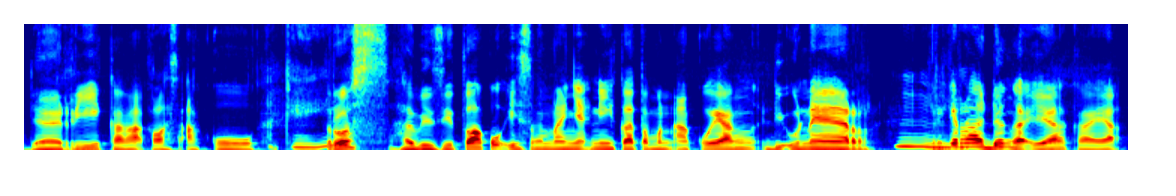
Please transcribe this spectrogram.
dari kakak kelas aku. Oke. Terus habis itu aku iseng nanya nih ke temen aku yang di UNER. Hmm. Kira-kira ada nggak ya kayak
